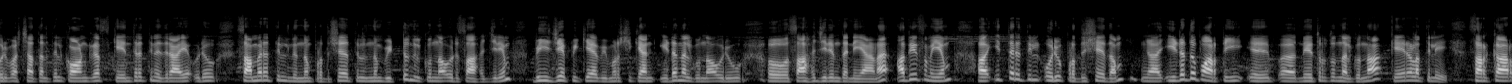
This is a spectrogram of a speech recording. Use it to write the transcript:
ഒരു പശ്ചാത്തലത്തിൽ കോൺഗ്രസ് കേന്ദ്രത്തിനെതിരായ ഒരു സമരത്തിൽ നിന്നും പ്രതിഷേധത്തിൽ നിന്നും വിട്ടുനിൽക്കുന്ന ഒരു സാഹചര്യം ബി ജെ പിക്ക് വിമർശിക്കാൻ ഇട നൽകുന്ന ഒരു സാഹചര്യം തന്നെയാണ്. അതേസമയം ഇത്തരത്തിൽ ഒരു പ്രതിഷേധം ഇടതു പാർട്ടി നേതൃത്വം നൽകുന്ന കേരളത്തിലെ സർക്കാർ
